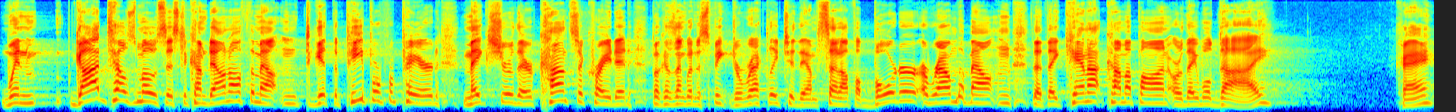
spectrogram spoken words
when God tells Moses to come down off the mountain to get the people prepared, make sure they're consecrated because I'm going to speak directly to them, set off a border around the mountain that they cannot come upon or they will die. Okay?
